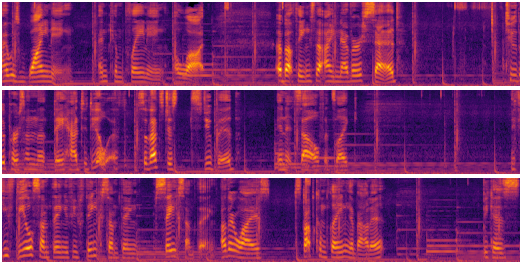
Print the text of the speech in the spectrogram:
I was whining and complaining a lot about things that I never said to the person that they had to deal with. So that's just stupid in itself. It's like if you feel something, if you think something, say something. Otherwise, stop complaining about it because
